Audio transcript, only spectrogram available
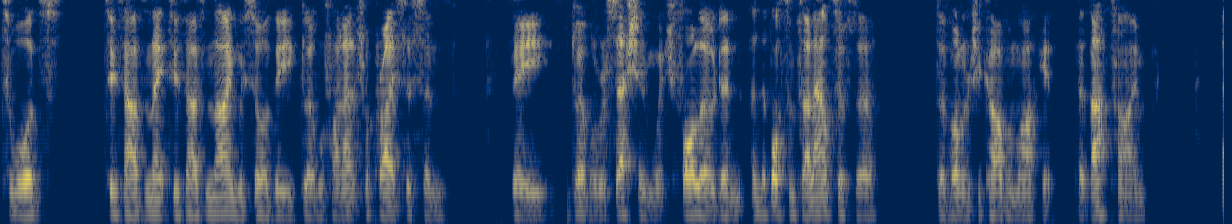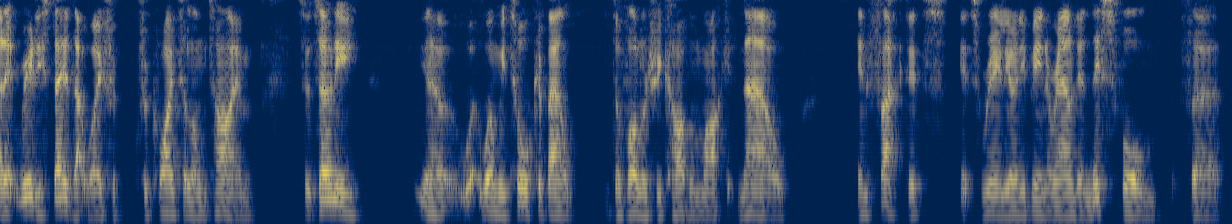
towards 2008, 2009, we saw the global financial crisis and the global recession, which followed, and, and the bottom fell out of the, the voluntary carbon market at that time. And it really stayed that way for, for quite a long time. So it's only, you know, w- when we talk about the voluntary carbon market now, in fact, it's it's really only been around in this form for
